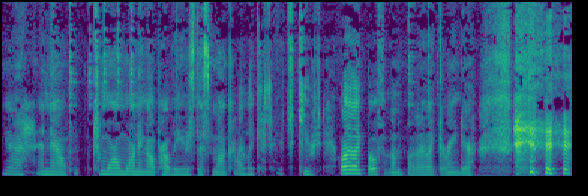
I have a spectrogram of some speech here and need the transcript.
yeah, and now tomorrow morning I'll probably use this mug. I like it. It's cute. Well, I like both of them, but I like the reindeer. the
